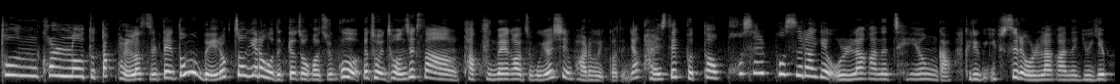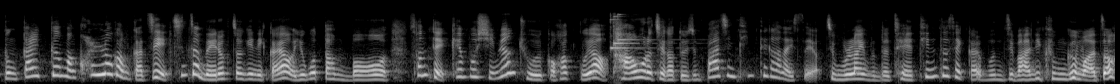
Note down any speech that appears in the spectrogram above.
쿨톤 컬러도 딱 발랐을 때 너무 매력적이라고 느껴져가지고 저희 전 색상 다 구매해가지고 열심히 바르고 있거든요. 발색부터 포슬포슬하게 올라가는 제형감 그리고 입술에 올라가는 이 예쁜 깔끔한 컬러감까지 진짜 매력적이니까요. 이것도 한번 선택해보시면 좋을 것 같고요. 다음으로 제가 또 요즘 빠진 틴트가 하나 있어요. 지금 몰랑이 분들 제 틴트 색깔 뭔지 많이 궁금하죠?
